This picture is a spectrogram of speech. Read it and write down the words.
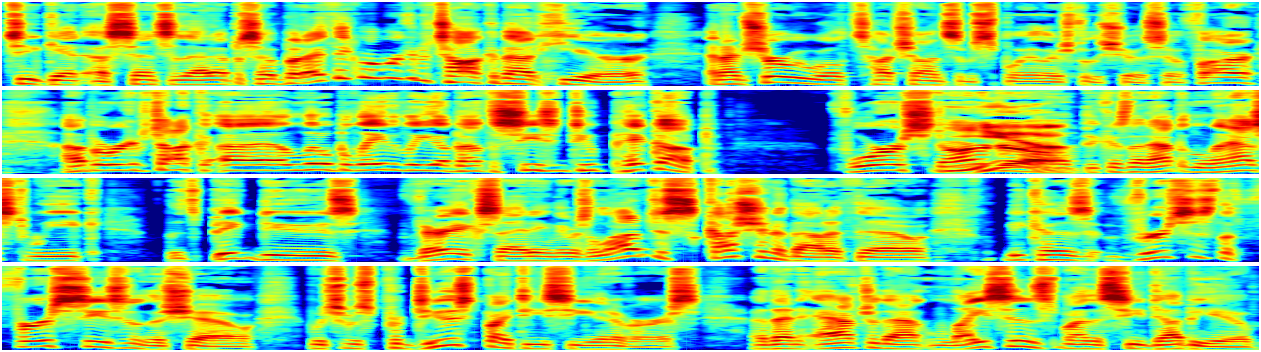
to get a sense of that episode. But I think what we're going to talk about here, and I'm sure we will touch on some spoilers for the show so far, uh, but we're going to talk uh, a little belatedly about the season two pickup for Stargirl yeah. because that happened last week. That's big news, very exciting. There was a lot of discussion about it, though, because versus the first season of the show, which was produced by DC Universe, and then after that licensed by the CW,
